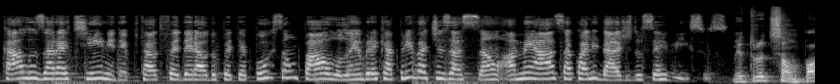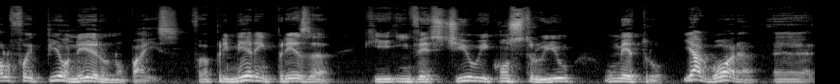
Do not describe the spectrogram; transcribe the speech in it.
Carlos Aratini, deputado federal do PT por São Paulo, lembra que a privatização ameaça a qualidade dos serviços metrô de São Paulo foi pioneiro no país. Foi a primeira empresa que investiu e construiu um metrô. E agora é,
